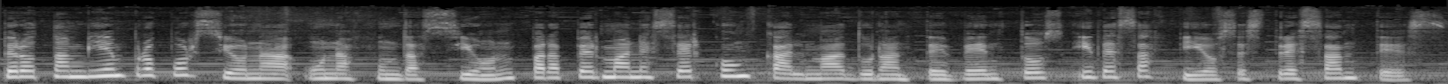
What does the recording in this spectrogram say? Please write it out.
pero también proporciona una fundación para permanecer con calma durante eventos y desafíos estresantes.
